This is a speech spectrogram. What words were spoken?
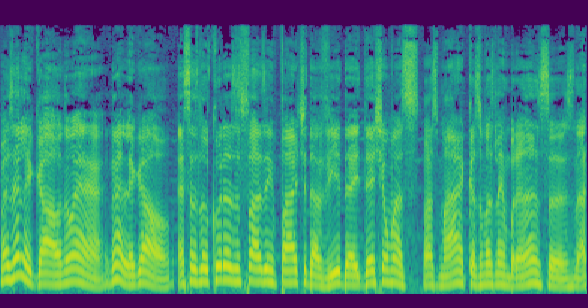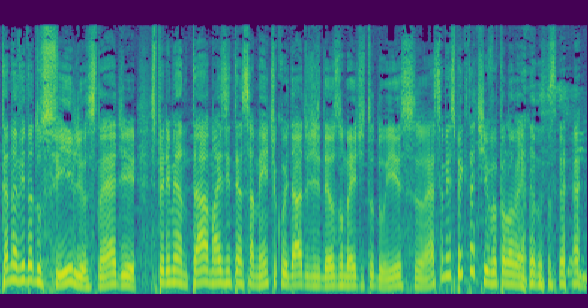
Mas é legal, não é? Não é legal? Essas loucuras fazem parte da vida e deixam umas, umas marcas, umas lembranças, até na vida dos filhos, né? De experimentar mais intensamente o cuidado de Deus no meio de tudo isso. Essa é a minha expectativa, pelo menos. Sim,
